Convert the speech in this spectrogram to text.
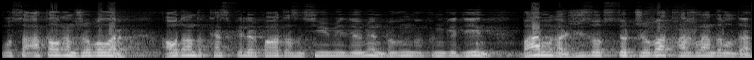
Осы аталған жобалар аудандық кәсіпкерлер палатасының сүйемелдеуімен бүгінгі күнге дейін барлығы 134 жоба қаржыландырылды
